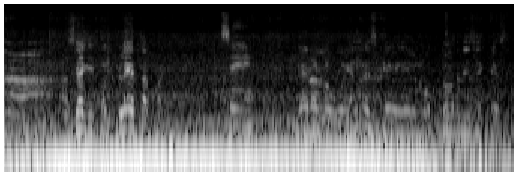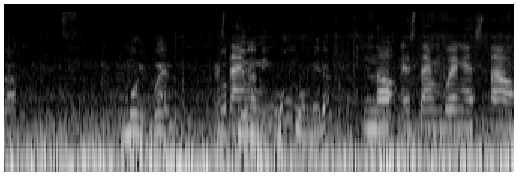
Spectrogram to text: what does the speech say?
ah, o sea que completa pues Sí. pero lo bueno es que el motor dice que está muy bueno no Está tira en- ni humo mira No, está en buen estado.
